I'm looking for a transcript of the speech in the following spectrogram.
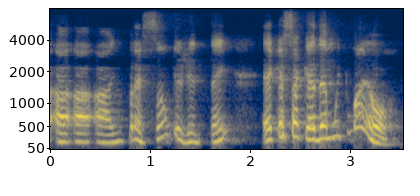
a, a impressão que a gente tem é que essa queda é muito maior.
